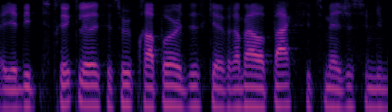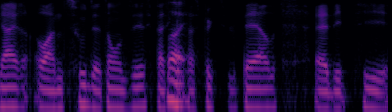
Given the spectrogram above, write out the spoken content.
Il y a des petits trucs, là, c'est sûr, prends pas un disque vraiment opaque si tu mets juste une lumière en dessous de ton disque, parce Ouais. que ça se peut que tu le perdes. Euh, des, petits,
